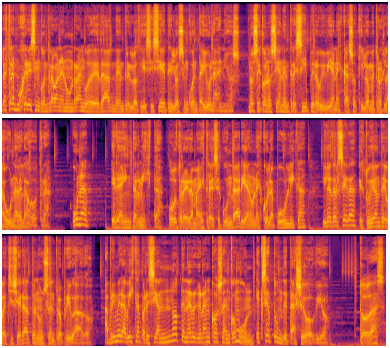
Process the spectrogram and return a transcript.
Las tres mujeres se encontraban en un rango de edad de entre los 17 y los 51 años. No se conocían entre sí, pero vivían escasos kilómetros la una de la otra. Una era internista, otra era maestra de secundaria en una escuela pública y la tercera estudiante de bachillerato en un centro privado. A primera vista parecían no tener gran cosa en común, excepto un detalle obvio. Todas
